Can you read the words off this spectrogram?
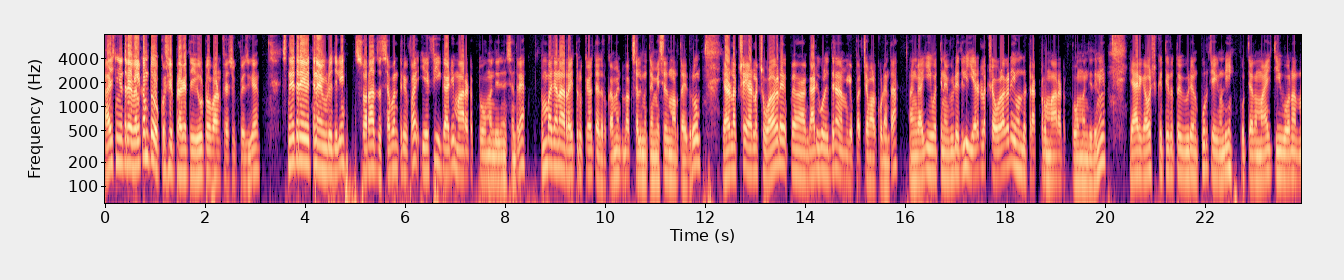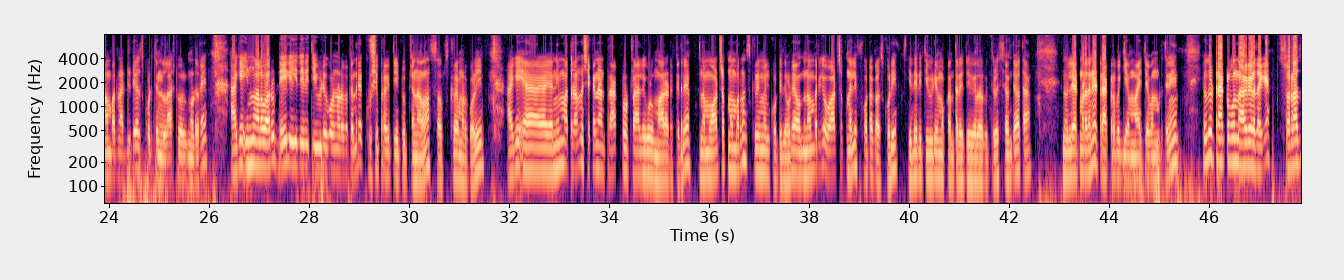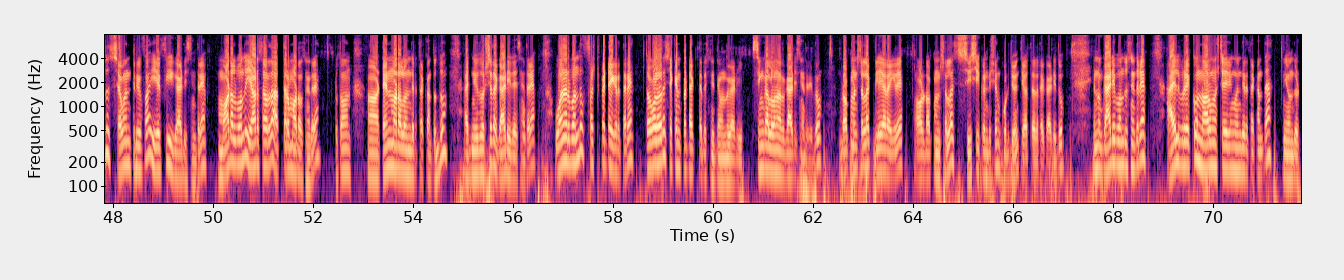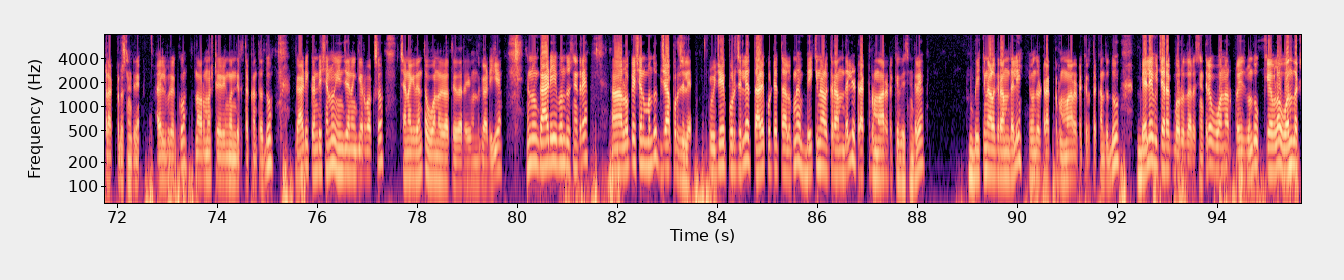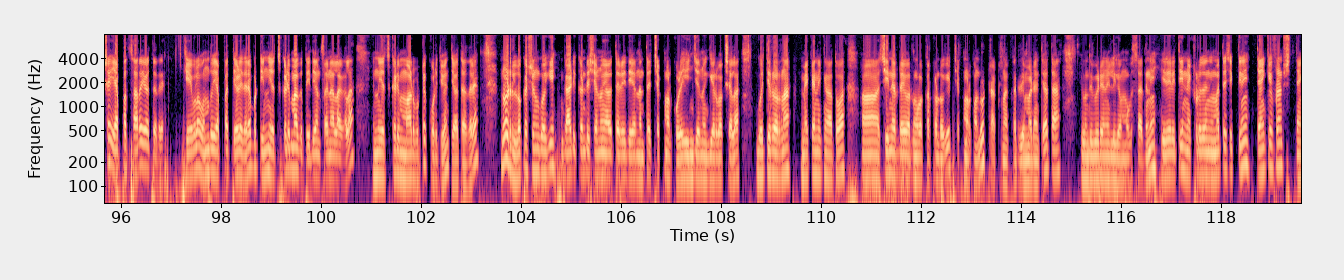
Hi ಸ್ನೇಹಿತರೆ welcome to Krishi Pragati YouTube and Facebook ಪೇಜ್ಗೆ ಸ್ನೇಹಿತರೆ, ಇವತ್ತಿನ ವಿಡಿಯೋದಲ್ಲಿ Swaraj seven three five F ಗಾಡಿ ಮಾರಾಟಕ್ಕೆ ತೊಗೊಂಬಂದಿದ್ದೀನಿ ಸ್ನೇಹಿತರೆ. ತುಂಬಾ ಜನ ರೈತರು ಕೇಳ್ತಾ ಇದ್ರು. ಕಮೆಂಟ್ ಬಾಕ್ಸ್ ಅಲ್ಲಿ ಮತ್ತೆ ಮೆಸೇಜ್ ಮಾಡ್ತಾ ಇದ್ರು. ಎರಡು ಲಕ್ಷ ಎರಡು ಲಕ್ಷ ಒಳಗಡೆ ಗಾಡಿಗಳು ಇದ್ರೆ ನಮಗೆ ಪರಿಚಯ ಮಾಡಿಕೊಡಿ ಅಂತ. ಹಂಗಾಗಿ ಇವತ್ತಿನ ವಿಡಿಯೋದಲ್ಲಿ ಎರಡು ಲಕ್ಷ ಒಳಗಡೆ ಒಂದು ಟ್ರ್ಯಾಕ್ಟರ್ ಮಾರಾಟಕ್ಕೆ ತೊಗೊಂಬಂದಿದ್ದೀನಿ. ಯಾರಿಗೆ ಅವಶ್ಯಕತೆ ಇರುತ್ತೋ ವಿಡಿಯೋನ ಪೂರ್ತಿಯಾಗಿ ನೋಡಿ. ಪೂರ್ತಿಯಾದ ಮಾಹಿತಿ ಓನರ್ ನಂಬರ್ನ ಡೀಟೇಲ್ಸ್ ಕೊಡ್ತೀನಿ ಲಾಸ್ಟ್ವರೆಗೂ ನೋಡಿದ್ರೆ. ಹಾಗೆ ಇನ್ನೂ ಹಲವಾರು ಡೈಲಿ ಇದೇ ರೀತಿ ವಿಡಿಯೋಗಳು ನೋಡಬೇಕಂದ್ರೆ ಕೃಷಿ ಪ್ರಗತಿ ಯೂಟ್ಯೂಬ್ ಚಾನಲ್ನ ಸಬ್ಸ್ಕ್ರೈಬ್ ಮಾಡ್ಕೊಳ್ಳಿ. ಹಾಗೆ ನಿಮ್ಮ ಹತ್ರನೂ ಸೆಕೆಂಡ್ ಹ್ಯಾಂಡ್ ಟ್ರ್ಯಾಕ್ಟರ್ ಟ್ರಾಲಿಗಳು ಮಾರಾಟಕ್ಕಿದ್ರೆ ನಮ್ಮ ವಾಟ್ಸಪ್ ನಂಬರ್ನ ಸ್ಕ್ರೀನ್ ಮೇಲೆ ಕೊಟ್ಟಿದ್ದೆ ನೋಡಿ. ಆ ಒಂದು ನಂಬರ್ಗೆ ವಾಟ್ಸಪ್ನಲ್ಲಿ ಫೋಟೋ ಕಳಿಸ್ಕೊಡಿ. ಇದೇ ರೀತಿ ವಿಡಿಯೋ ಮುಖಾಂತರ ಎಲ್ಲರಿಗೂ ತಿಳಿಸಿ ಅಂತ ಹೇಳ್ತಾ. ಇನ್ನು ಲೇಟ್ ಮಾಡೋದೇ ಟ್ರ್ಯಾಕ್ಟರ್ ಬಗ್ಗೆ ಮಾಹಿತಿ ಬಂದ್ಬಿಡ್ತೀನಿ. ಇದು ಟ್ರ್ಯಾಕ್ಟರ್ ಬಂದು ಆಗಲೇ ಹೇಳಿದಾಗೆ Swaraj seven three five F E ಗಾಡಿ ಸ್ನೇಹಿತರೆ ಮಾಡಲ್ ಬಂದು ಎರಡು ಸಾವಿರದ ಹತ್ತರ ಮಾಡಲ್ ಸ್ನೇಹಿತರೆ. ಟೂ ತೌಸಂಡ್ ಟೆನ್ ಮಾಡಲ್ ಹೊಂದಿರತಕ್ಕಂಥದ್ದು ಹದಿನೈದು ವರ್ಷದ ಗಾಡಿ ಇದೆ ಸ್ನೇಹಿತರೆ. ಓನರ್ ಬಂದು ಫಸ್ಟ್ ಪೇಟೆ ಆಗಿರ್ತಾರೆ. ತಗೊಳ್ಳೋರು ಸೆಕೆಂಡ್ ಪೇಟೆ ಆಗ್ತಾರೆ ಸ್ನೇಹಿತರೆ ಒಂದು ಗಾಡಿ. ಸಿಂಗಲ್ ಓನರ್ ಗಾಡಿ ಸ್ನೇಹಿತರೆ ಇದು. ಡಾಕ್ಯುಮೆಂಟ್ಸ್ ಎಲ್ಲ ಕ್ಲಿಯರ್ ಆಗಿದೆ. ಅವ್ರ ಡಾಕ್ಯುಮೆಂಟ್ಸ್ ಎಲ್ಲ ಸಿ ಸಿ ಕಂಡೀಷನ್ ಕೊಡ್ತೀವಿ ಅಂತ ಹೇಳ್ತಾ ಇದ್ದಾರೆ ಗಾಡಿದು. ಇನ್ನು ಗಾಡಿ ಬಂದು ಸ್ನೇಹಿತರೆ ಆಯಿಲ್ ಬ್ರೇಕು ನಾರ್ಮಲ್ ಸ್ಟೇರಿಂಗ್ ಹೊಂದಿರತಕ್ಕಂಥ ಈ ಒಂದು ಟ್ರ್ಯಾಕ್ಟರ್ ಸ್ನೇಹಿತರೆ. ಆಯಿಲ್ ಬ್ರೇಕು ನಾರ್ಮಲ್ ಸ್ಟೇರಿಂಗ್ ಹೊಂದಿರತಕ್ಕಂಥದ್ದು ಗಾಡಿ ಕಂಡೀಷನು ಇಂಜಿನ್ ಗೇರ್ ಬಾಕ್ಸು ಚೆನ್ನಾಗಿದೆ ಅಂತ ಓನರ್ ಹೇಳ್ತಿದ್ದಾರೆ ಈ ಒಂದು ಗಾಡಿಗೆ. ಇನ್ನು ಗಾಡಿ ಬಂದು ಸ್ನೇಹಿತರೆ ಲೊಕೇಶನ್ ಬಂದು ಬಿಜಾಪುರ ಜಿಲ್ಲೆ. ವಿಜಯಪುರ ಜಿಲ್ಲೆ, ತಾಳಿಕೋಟೆ ತಾಲೂಕಿನ ಬೇಕಿನಾಳ್ ಗ್ರಾಮದಲ್ಲಿ ಟ್ರ್ಯಾಕ್ಟರ್ ಮಾರಾಟಕ್ಕಿದೆ ಸ್ನೇಹಿತರೆ. ಬೇಕಿನಾಳ್ ಗ್ರಾಮದಲ್ಲಿ ಈ ಒಂದು ಟ್ರ್ಯಾಕ್ಟರ್ ಮಾರಾಟಕ್ಕೆ ಇರ್ತಕ್ಕಂಥದ್ದು. ಬೆಲೆ ವಿಚಾರಕ್ಕೆ ಬರೋದಾರೆ ಸ್ನೇಹಿತರೆ ಓನರ್ ಪ್ರೈಸ್ ಬಂದು ಕೇವಲ ಒಂದ್ ಲಕ್ಷ ಎಪ್ಪತ್ತು ಸಾವಿರ ಹೇಳ್ತಾ ಕೇವಲ ಒಂದು ಎಪ್ಪತ್ತು ಹೇಳಿದ್ದಾರೆ ಬಟ್ ಇನ್ನು ಹೆಚ್ಚು ಕಡಿಮೆ ಆಗುತ್ತೆ. ಇದೇನು ಫೈನಲ್ ಆಗಲ್ಲ. ಇನ್ನು ಹೆಚ್ಚು ಕಡಿಮೆ ಮಾಡಿಬಿಟ್ಟೆ ಕೊಡ್ತೀವಿ ಅಂತ ಹೇಳ್ತಾ ಇದ್ದಾರೆ ನೋಡಿರಿ ಲೊಕೇಶನ್ಗೆ ಹೋಗಿ, ಗಾಡಿ ಕಂಡೀಷನು ಯಾವ ಥರ ಇದೆ ಏನಂತ ಚೆಕ್ ಮಾಡ್ಕೊಳ್ಳಿ. ಇಂಜಿನ್ ಗೇರ್ ಬಾಕ್ಸ್ ಎಲ್ಲ ಗೊತ್ತಿರೋರನ್ನ ಮೆಕ್ಯಾನಿಕ್ ಅಥವಾ ಸೀನಿಯರ್ ಡ್ರೈವರ್ನ ಕರ್ಕೊಂಡು ಹೋಗಿ ಚೆಕ್ ಮಾಡಿಕೊಂಡು ಟ್ರ್ಯಾಕ್ಟರ್ನ ಖರೀದಿ ಮಾಡಿ ಅಂತ ಹೇಳ್ತಾ ಈ ಒಂದು ವಿಡಿಯೋನ ಇಲ್ಲಿಗೆ ಮುಗಿಸ್ತಾ ಇದ್ದೀನಿ. ಇದೇ ರೀತಿ ನೆಕ್ಸ್ಟ್ ವಿಡಿಯೋದಲ್ಲಿ ಮತ್ತೆ ಸಿಗ್ತೀನಿ. Thank you friends thank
